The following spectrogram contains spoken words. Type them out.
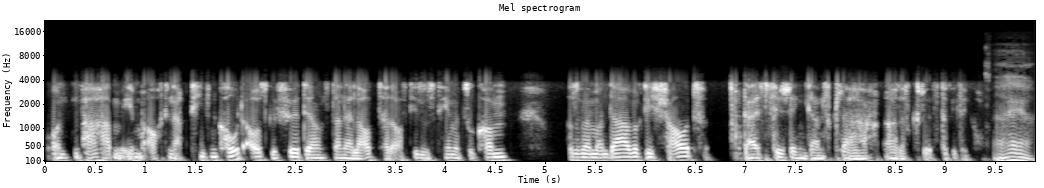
Und ein paar haben eben auch den aktiven Code ausgeführt, der uns dann erlaubt hat, auf die Systeme zu kommen. Also wenn man da wirklich schaut, da ist Phishing ganz klar äh, das größte Risiko. Ah ja.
